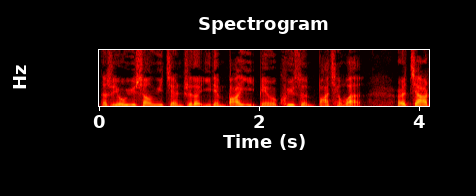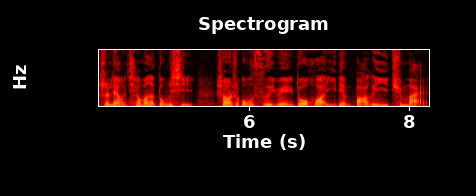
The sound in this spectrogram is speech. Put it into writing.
但是由于商誉减值的一点八亿变为亏损八千万，而价值两千万的东西，上市公司愿意多花一点八个亿去买，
